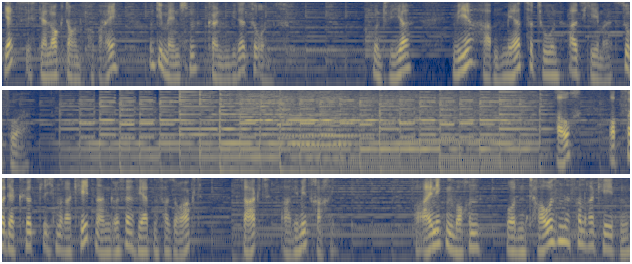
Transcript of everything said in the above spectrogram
Jetzt ist der Lockdown vorbei und die Menschen können wieder zu uns. Und wir, wir haben mehr zu tun als jemals zuvor. Auch Opfer der kürzlichen Raketenangriffe werden versorgt, sagt Avi Mizrachi. Vor einigen Wochen wurden Tausende von Raketen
